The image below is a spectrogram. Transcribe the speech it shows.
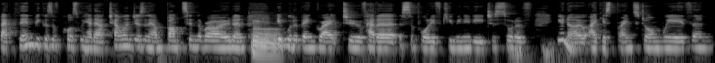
back then because, of course, we had our challenges and our bumps in the road. And mm. it would have been great to have had a, a supportive community to sort of, you know, I guess brainstorm with and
